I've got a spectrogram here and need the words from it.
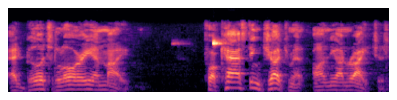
at God's glory and might for casting judgment on the unrighteous.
